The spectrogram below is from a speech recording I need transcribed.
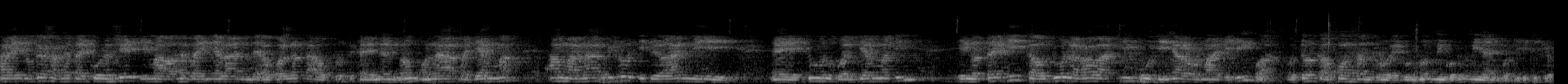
haray no gasa o heɓay conseil ji ma o heɓay ñalade nde o gollata o profita e nen ɗon o naaɓa jemma. Amma naafiloji ɗi o anni e juulugol jemma ɗin ino tagi ka o juula rawa tibuuji ñalormaji ɗin quoi. O jokka o concentre e ɗum ɗon min ko ɗum miyanimo tigi tigi o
